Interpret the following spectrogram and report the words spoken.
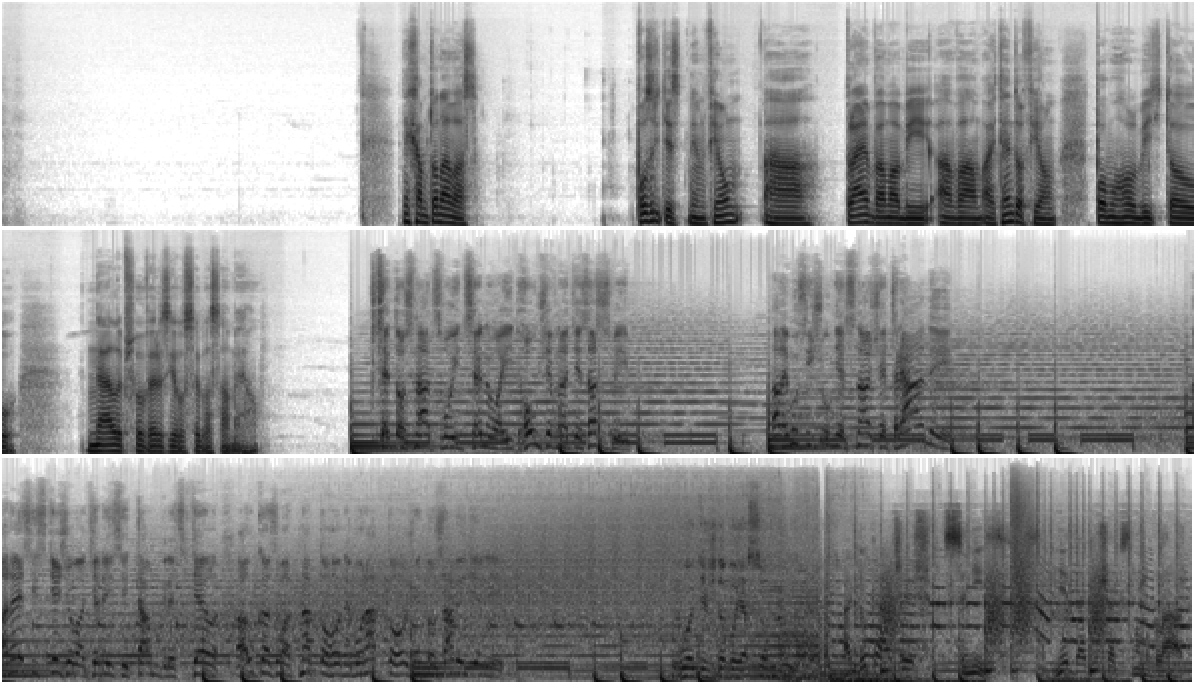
Nechám to na vás pozrite si ten film a prajem vám, aby a vám aj tento film pomohol byť tou najlepšou verziou seba samého. Chce to znát svoji cenu a jít houževnatě za svým. Ale musíš umět snášet rány. A ne si stěžovat, že nejsi tam, kde jsi chtěl a ukazovat na toho nebo na toho, že to zaviděli. Pôjdeš do boja som. Ak dokážeš sniť, nedať však sním vlád.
